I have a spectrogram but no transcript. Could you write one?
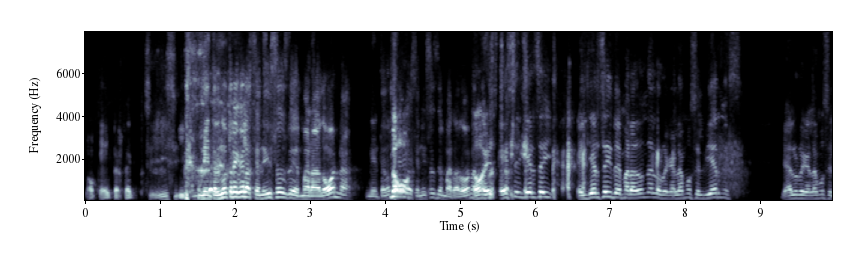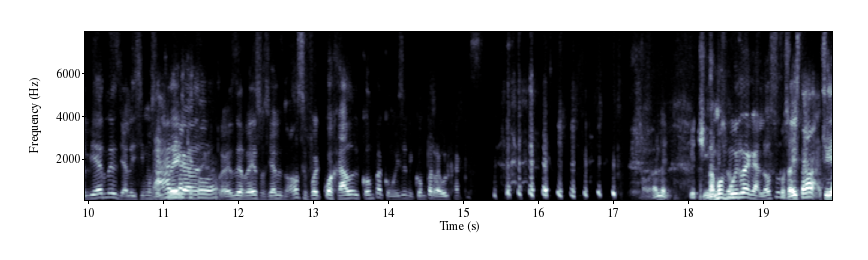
Ok, perfecto. Sí, sí. Y mientras no traiga las cenizas de Maradona, mientras no, No. traiga las cenizas de Maradona. No, pues, es- ese jersey, el jersey de Maradona lo regalamos el viernes. Ya lo regalamos el viernes, ya le hicimos Ah, entrega a través de redes sociales. No, se fue cuajado el compa, como dice mi compa Raúl Jaques. Órale, qué chido. Andamos muy regalosos. Pues ahí está. Si,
